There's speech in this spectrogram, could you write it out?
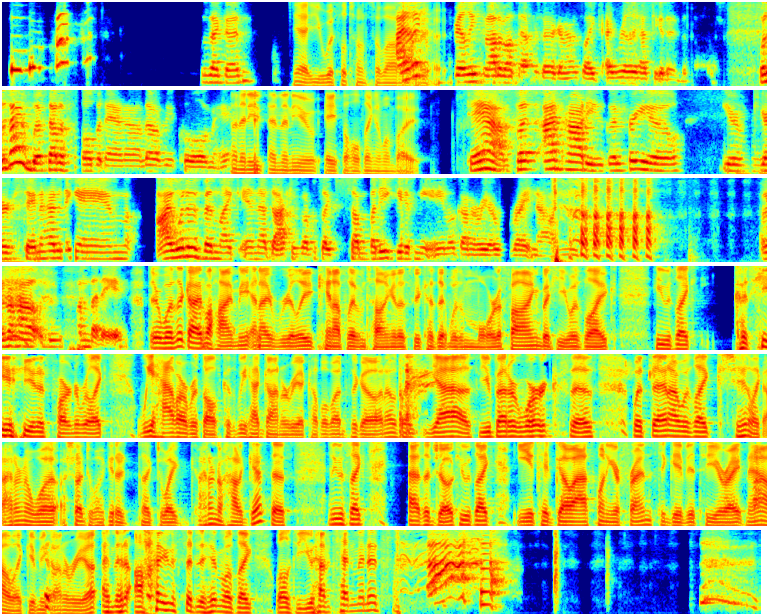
was that good Yeah, you whistle tone so loud. I like really thought about that for a second. I was like, I really have to get into this. What if I whipped out a full banana? That would be cool of me. and then you and then you ate the whole thing in one bite. Damn, but I'm proud of you. Good for you. You're Thank you're you. staying ahead of the game. I would have been like in that doctor's office, like somebody give me anal gonorrhea right now. I don't know how somebody. There was a guy behind me, and I really cannot believe I'm telling you this because it was mortifying. But he was like, he was like, because he, he and his partner were like, we have our results because we had gonorrhea a couple months ago, and I was like, yes, you better work, sis. But then I was like, shit, like I don't know what should I do. I get it? Like, do I? I don't know how to get this. And he was like. As a joke, he was like, "You could go ask one of your friends to give it to you right now, like give me gonorrhea." And then I said to him, "I was like, well, do you have ten minutes?"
